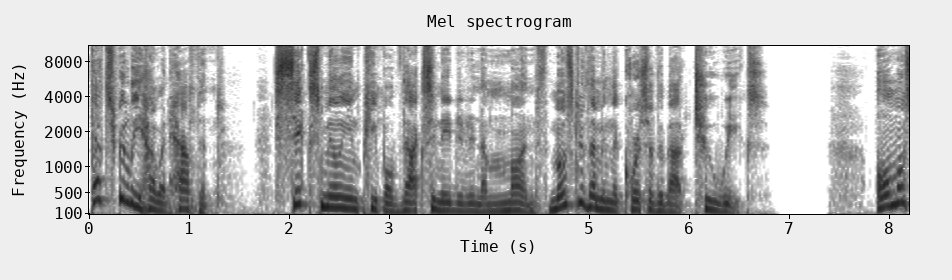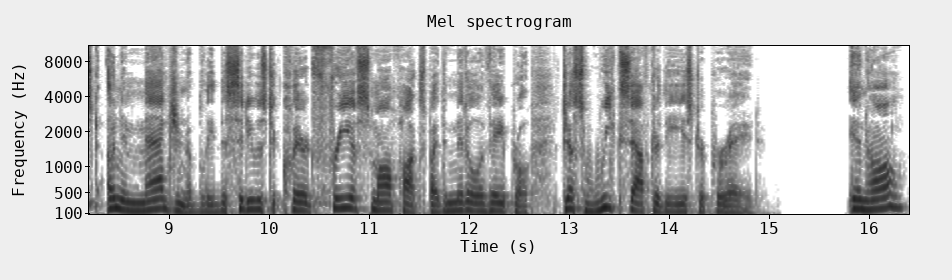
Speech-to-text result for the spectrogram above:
That's really how it happened. Six million people vaccinated in a month, most of them in the course of about two weeks. Almost unimaginably, the city was declared free of smallpox by the middle of April, just weeks after the Easter parade. In all,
